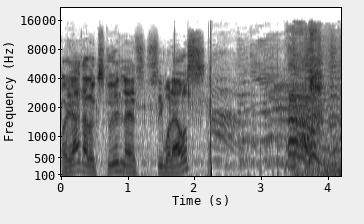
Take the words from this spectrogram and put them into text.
Oh yeah, that looks good. Let's see what else. Ah.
